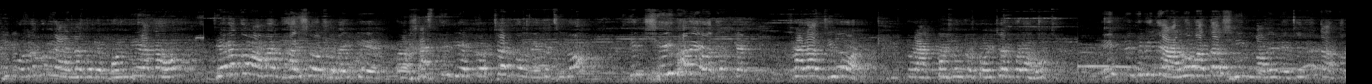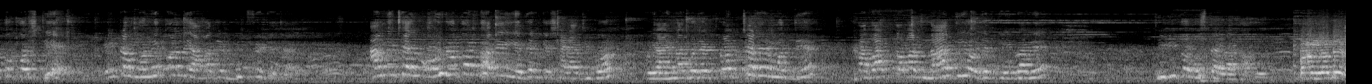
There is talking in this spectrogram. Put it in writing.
ঠিক ওরকমই আয়নাঘরে বন্দি রাখা হোক। যেরকম আমার ভাই সহ সবাইকে শাস্তি দিয়ে টর্চার করে রেখেছিল, ঠিক সেইভাবে ওদেরকে সারা জীবন মৃত্যুর আগ পর্যন্ত টর্চার করা হোক। এই পৃথিবীতে আলো বাতাসহীন ভাবে বেঁচে থাকা কত কষ্টে? এটা মনে করলে আমাদের বুক ফেটে যায়। আমি চাই ওই রকম ভাবেই এদেরকে সারা জীবন ওই আয়নাঘরের টর্চারের মধ্যে খাবার টাবার না দিয়ে ওদেরকে এভাবে জীবিত অবস্থায় রাখা হোক বাংলাদেশ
